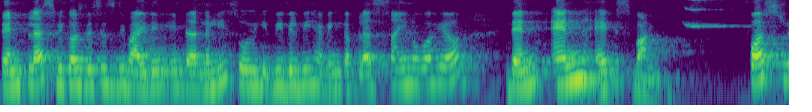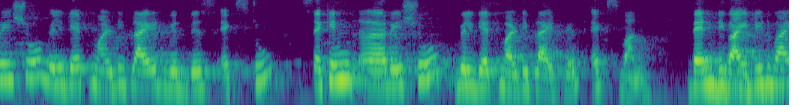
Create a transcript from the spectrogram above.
then plus because this is dividing internally so we will be having the plus sign over here then nx1 first ratio will get multiplied with this x2 second uh, ratio will get multiplied with x1 then divided by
